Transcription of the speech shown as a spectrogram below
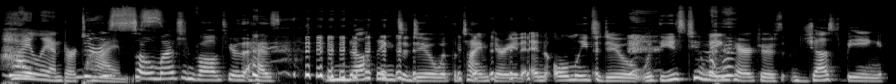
Highlander times. There's so much involved here that has nothing to do with the time period and only to do with these two main characters just being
